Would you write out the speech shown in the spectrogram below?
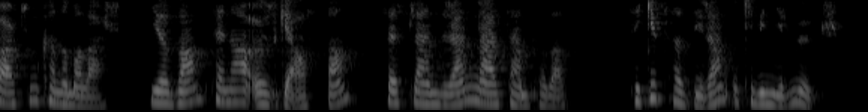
Postpartum kanamalar. Yazan Sena Özge Aslan, seslendiren Meltem Polat. 8 Haziran 2023.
